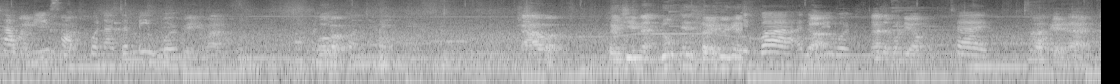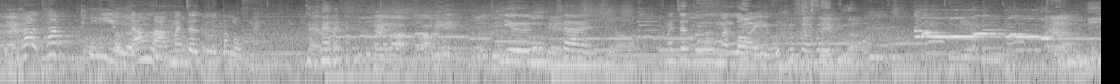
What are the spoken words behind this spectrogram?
ฉากนี้สองคนอาจจะไม่เวิร์กเก่งมากต้องคนเดียวก่อนใช่ไหมก้าวแบบเคยชินอะลุกเฉยๆเลยคิดว่าอาจจะไม่เวิร์กน่าจะคนเดียว ใช่โอเคได้ ถ้างั้นถ้าถ้าพี่อยู่ด้านหลังมันจะดูตลกไหมไม่ก็วางพี่ยืนโอเคใช่ มันจะดูเหมันลอยอยู่เซฟมึงเหรอไอ้อยู่นี่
